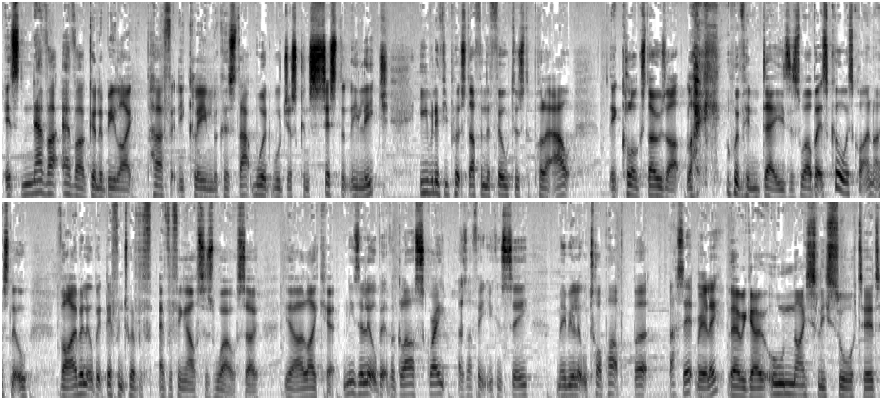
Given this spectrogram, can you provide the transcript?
It's never ever going to be like perfectly clean because that wood will just consistently leach. Even if you put stuff in the filters to pull it out, it clogs those up like within days as well. But it's cool, it's quite a nice little vibe, a little bit different to every, everything else as well. So yeah, I like it. Needs a little bit of a glass scrape, as I think you can see. Maybe a little top up, but that's it really. There we go, all nicely sorted.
